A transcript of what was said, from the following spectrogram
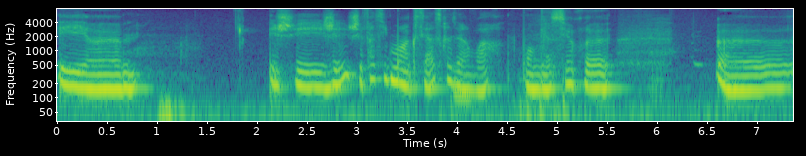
Et, euh, j'ai facilement accès à ce réservoir. Bon, bien sûr, euh, euh,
